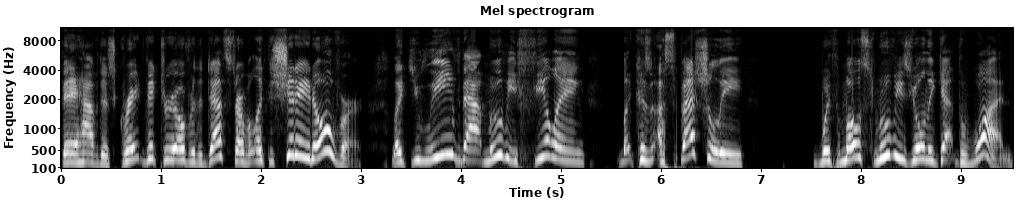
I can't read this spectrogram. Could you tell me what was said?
they have this great victory over the Death Star, but like the shit ain't over. Like you leave that movie feeling like, because especially with most movies, you only get the one.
